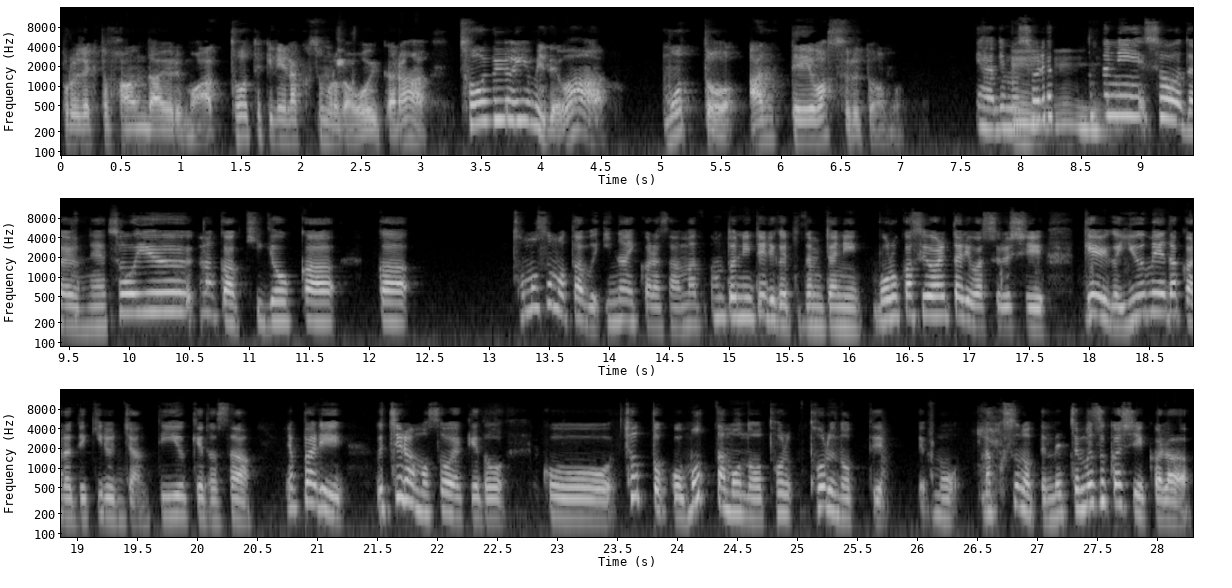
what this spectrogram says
プロジェクトファウンダーよりも圧倒的になくすものが多いから、そういう意味では、もっと安定はすると思う。いや、でもそれうん本当にそうだよね。そういうなんか起業家が、そもそも多分いないからさ、まあ、本当にテリーが言ってたみたいに、ボロカス言われたりはするし、ゲリーが有名だからできるんじゃんって言うけどさ、やっぱり、うちらもそうやけど、こう、ちょっとこう、持ったものを取る取るのって、もう、なくすのってめっちゃ難しいから、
